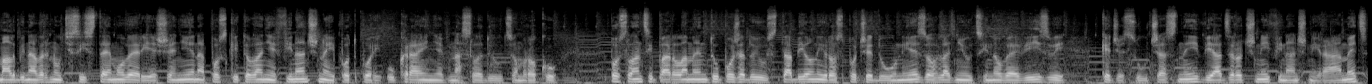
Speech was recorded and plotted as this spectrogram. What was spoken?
Mal by navrhnúť systémové riešenie na poskytovanie finančnej podpory Ukrajine v nasledujúcom roku. Poslanci parlamentu požadujú stabilný rozpočet únie zohľadňujúci nové výzvy, keďže súčasný viacročný finančný rámec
